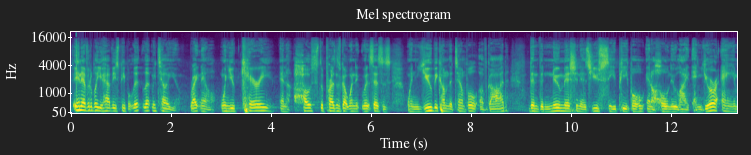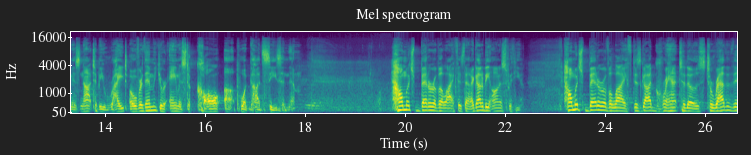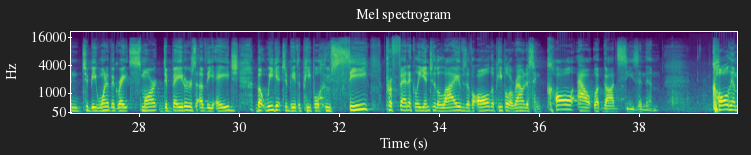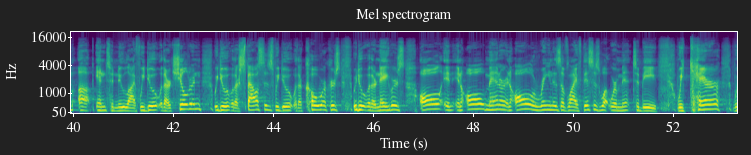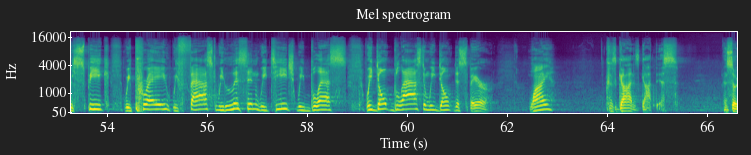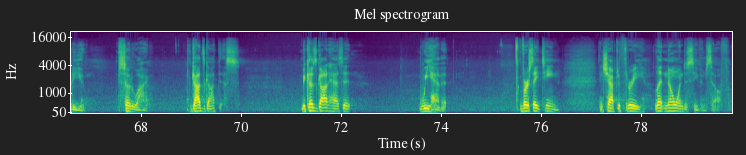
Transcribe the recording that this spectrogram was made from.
Inevitably, you have these people. Let, let me tell you, right now, when you carry and host the presence of God, when it, what it says is when you become the temple of God, then the new mission is you see people in a whole new light. And your aim is not to be right over them, your aim is to call up what God sees in them. How much better of a life is that? I gotta be honest with you. How much better of a life does God grant to those to rather than to be one of the great smart debaters of the age, but we get to be the people who see prophetically into the lives of all the people around us and call out what God sees in them call them up into new life. We do it with our children, we do it with our spouses, we do it with our coworkers, we do it with our neighbors, all in, in all manner, in all arenas of life. This is what we're meant to be. We care, we speak, we pray, we fast, we listen, we teach, we bless. We don't blast and we don't despair. Why? Because God has got this. And so do you. So do I. God's got this. Because God has it, we have it. Verse 18 in chapter 3 let no one deceive himself.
